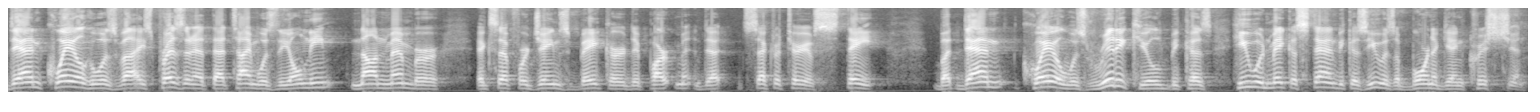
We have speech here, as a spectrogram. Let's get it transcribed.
Dan Quayle, who was vice president at that time, was the only non member except for James Baker, Department Secretary of State. But Dan Quayle was ridiculed because he would make a stand because he was a born again Christian.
